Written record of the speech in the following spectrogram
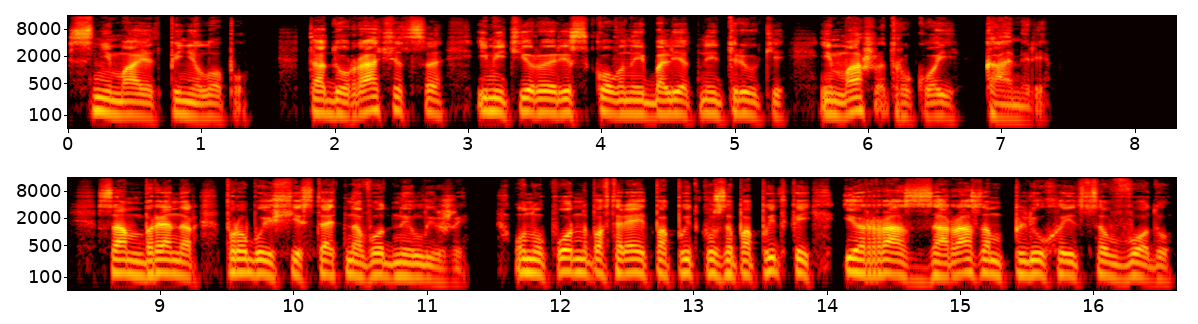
снимает Пенелопу. Та дурачится, имитируя рискованные балетные трюки, и машет рукой камере. Сам Бреннер, пробующий стать на водные лыжи. Он упорно повторяет попытку за попыткой и раз за разом плюхается в воду.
